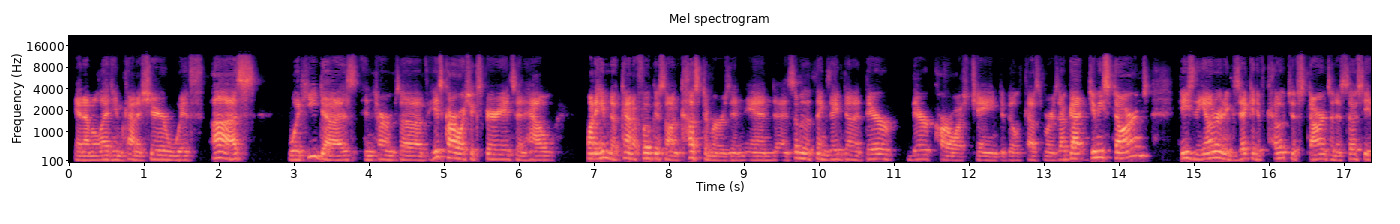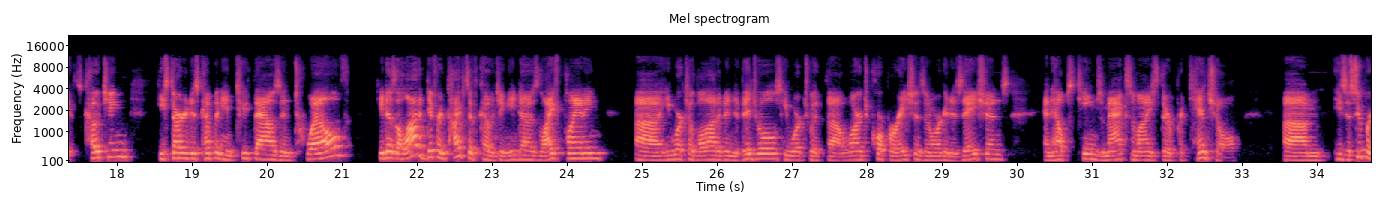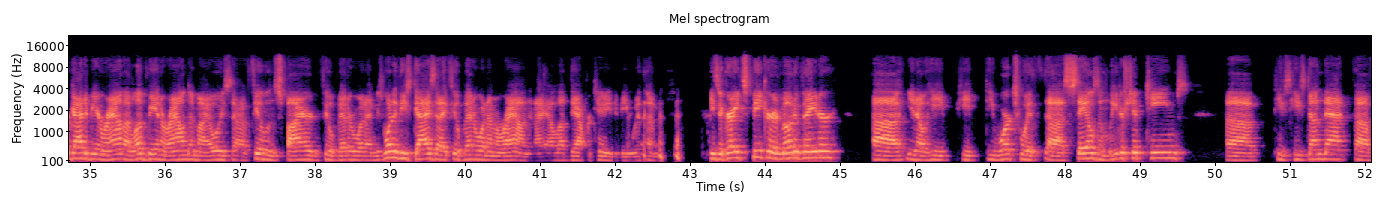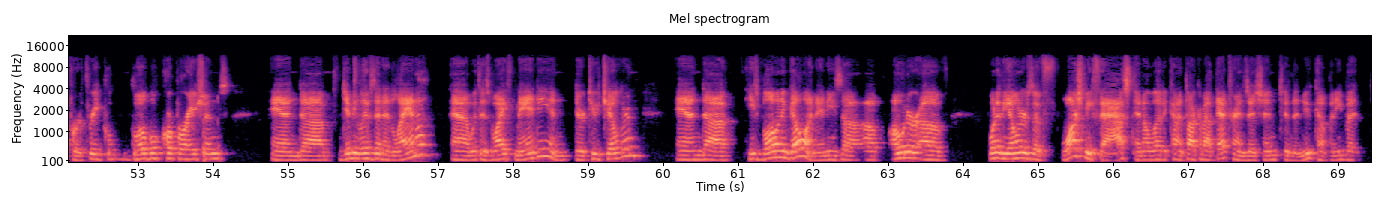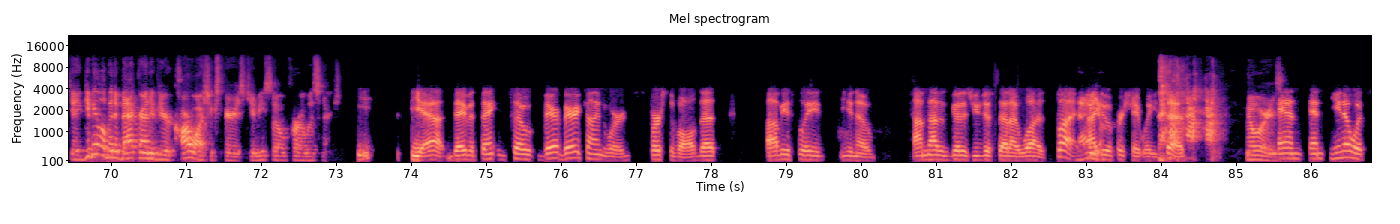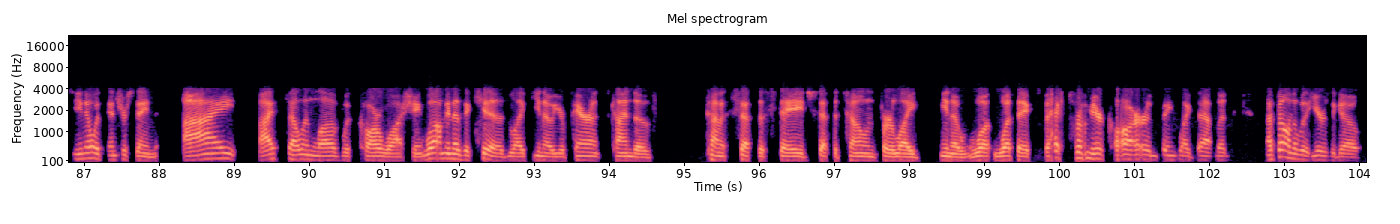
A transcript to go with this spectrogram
and I'm going to let him kind of share with us what he does in terms of his car wash experience and how wanted him to kind of focus on customers and, and, and some of the things they've done at their their car wash chain to build customers. I've got Jimmy Starnes. He's the owner and executive coach of Starnes and Associates Coaching. He started his company in 2012. He does a lot of different types of coaching. He does life planning. Uh, he works with a lot of individuals. He works with uh, large corporations and organizations and helps teams maximize their potential. Um, he's a super guy to be around. I love being around him. I always uh, feel inspired and feel better when I'm. He's one of these guys that I feel better when I'm around, and I, I love the opportunity to be with him. he's a great speaker and motivator. Uh, you know, he he he works with uh, sales and leadership teams. Uh, he's he's done that for three global corporations, and uh, Jimmy lives in Atlanta uh, with his wife Mandy and their two children, and uh, he's blowing and going. And he's a, a, owner of one of the owners of Wash Me Fast, and I'll let it kind of talk about that transition to the new company. But give me a little bit of background of your car wash experience, Jimmy, so for our listeners. Yeah, David. Thank so very very kind words. First of all, that obviously you know I'm not as good as you just said I was, but I do appreciate what you said. no worries. And and you know what's you know what's interesting. I I fell in love with car washing. Well, I mean, as a kid, like you know, your parents kind of kind of set the stage, set the tone for like you know what what they expect from your car and things like that. But I fell in love with it years ago.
